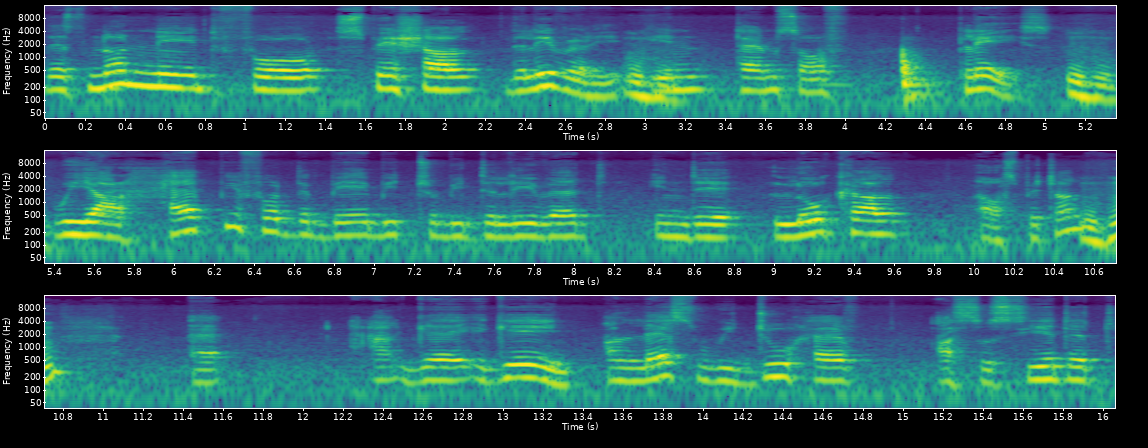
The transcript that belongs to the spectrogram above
there's no need for special delivery Mhm. in terms of place. Mhm. We are happy for the baby to be delivered in the local hospital. Mhm. Uh, again, unless we do have associated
